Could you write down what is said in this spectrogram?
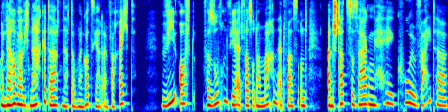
Und darüber habe ich nachgedacht und dachte, oh mein Gott, sie hat einfach recht. Wie oft versuchen wir etwas oder machen etwas und anstatt zu sagen, hey, cool, weiter,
